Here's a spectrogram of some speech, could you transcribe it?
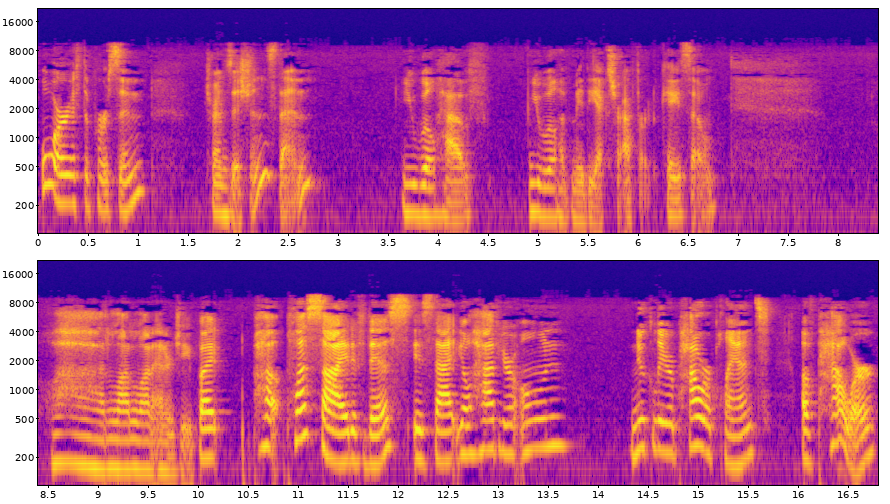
Or if the person transitions then you will have you will have made the extra effort. Okay, so a lot, a lot, a lot of energy. But plus side of this is that you'll have your own nuclear power plant of power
